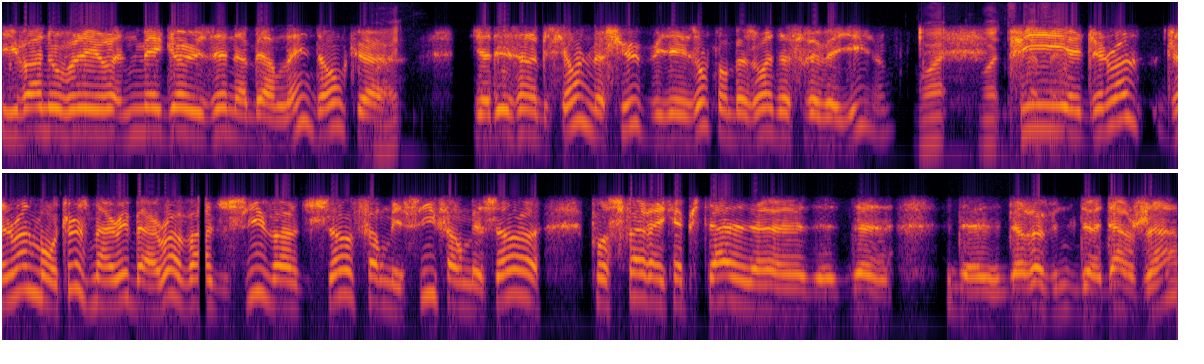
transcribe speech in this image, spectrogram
Il va en ouvrir une méga usine à Berlin. Donc, euh, il y a des ambitions, le monsieur, puis les autres ont besoin de se réveiller. Là. Ouais, ouais, puis euh, General, General Motors, Mary Barra a vendu ci, vendu ça, fermé ci, fermé ça, pour se faire un capital euh, de, de, de revenus d'argent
